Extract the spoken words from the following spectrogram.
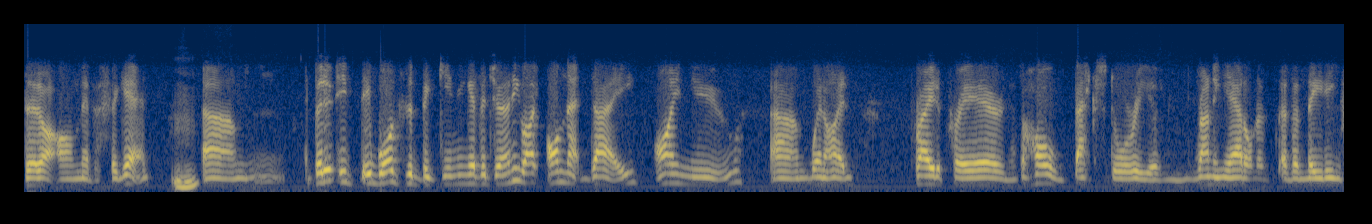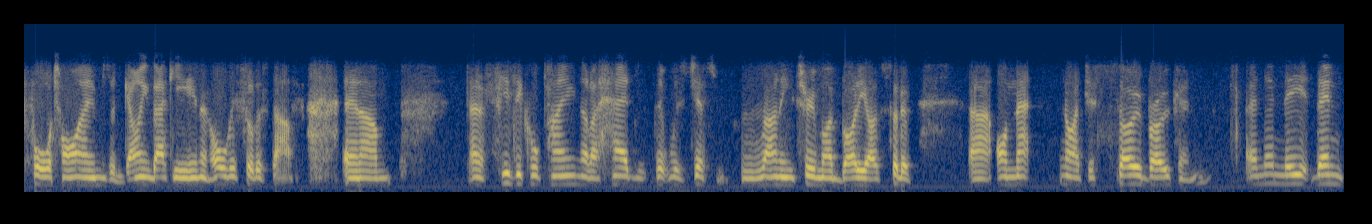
that I'll never forget. Mm-hmm. Um, but it, it, it, was the beginning of a journey. Like on that day, I knew um, when I prayed a prayer, and there's a whole backstory of running out on a, of a meeting four times and going back in and all this sort of stuff. And um, a physical pain that I had that was just running through my body. I was sort of uh, on that night just so broken, and then the, then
